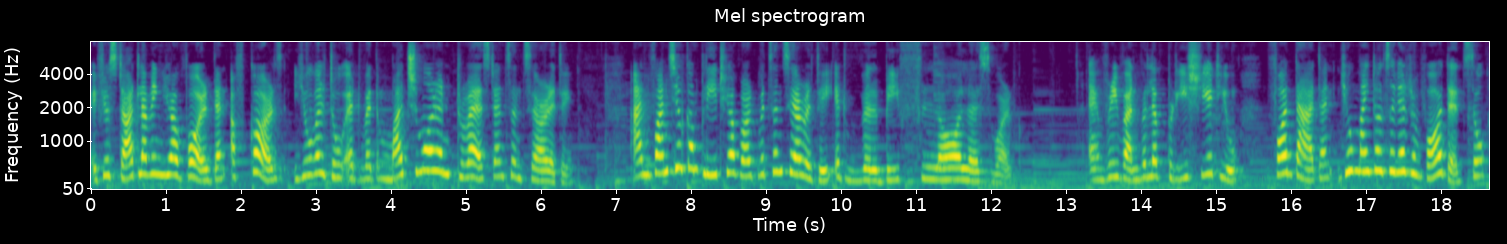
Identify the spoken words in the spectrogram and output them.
if you start loving your work, then of course you will do it with much more interest and sincerity. And once you complete your work with sincerity, it will be flawless work. Everyone will appreciate you for that, and you might also get rewarded. So,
